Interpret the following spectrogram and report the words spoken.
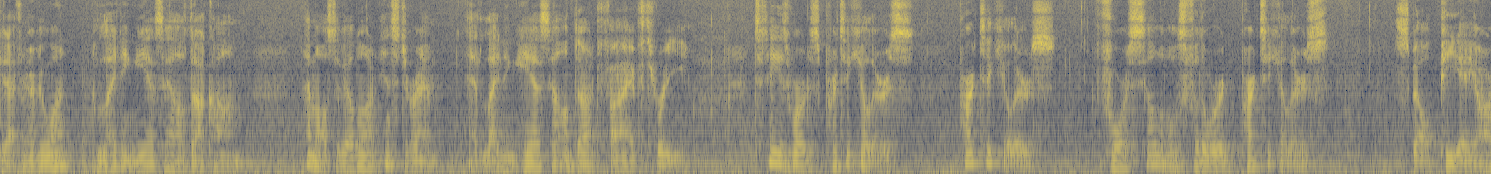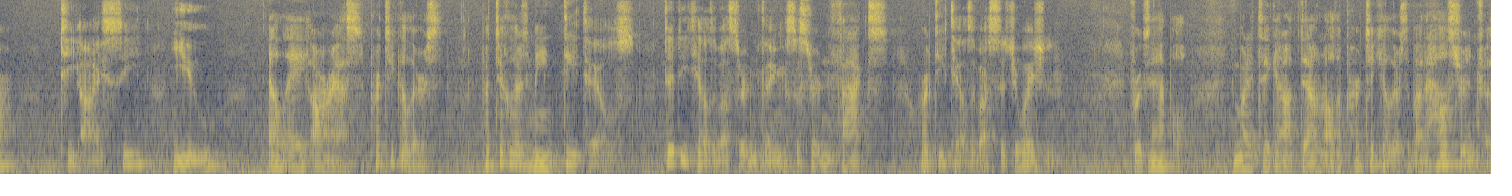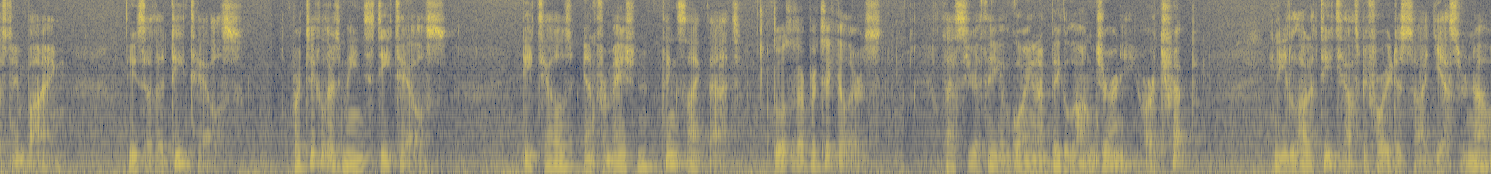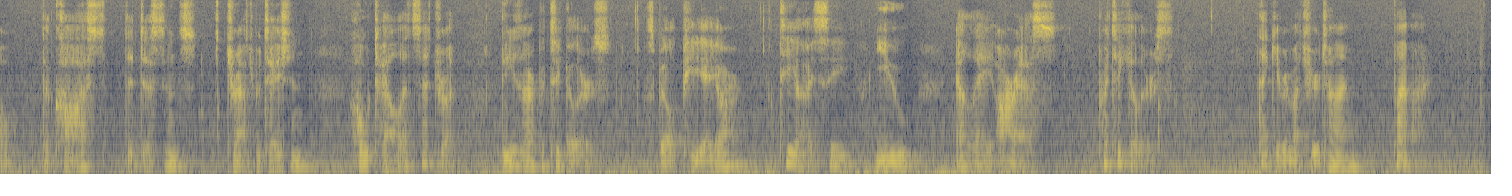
Good afternoon, everyone. LightningESL.com. I'm also available on Instagram at lightningesl.53. Today's word is particulars. Particulars. Four syllables for the word particulars. Spelled P A R T I C U L A R S. Particulars. Particulars mean details. The details about certain things, the certain facts, or details about a situation. For example, you might have taken out down all the particulars about a house you're interested in buying. These are the details. Particulars means details. Details, information, things like that. Those are the particulars. Say you're thinking of going on a big long journey or a trip. You need a lot of details before you decide yes or no. The cost, the distance, transportation, hotel, etc. These are particulars, spelled P A R T I C U L A R S. Particulars. Thank you very much for your time. Bye bye.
